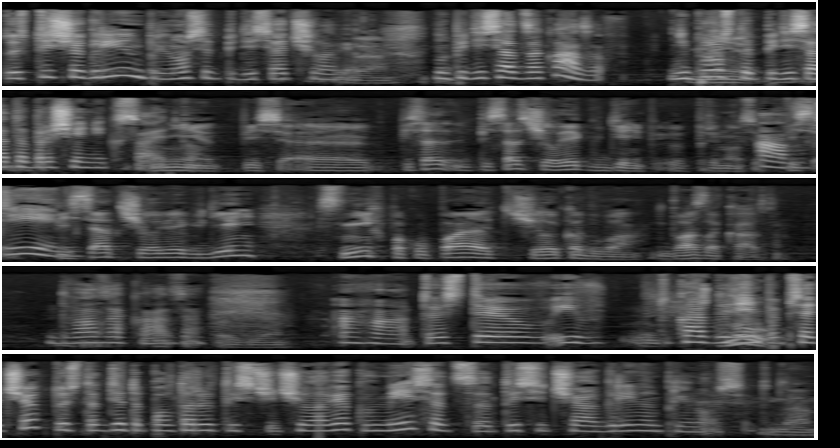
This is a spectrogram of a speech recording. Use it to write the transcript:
То есть 1000 гривен приносит 50 человек. Да, ну, да. 50 заказов. Не просто Нет. 50 обращений к сайту. Нет, 50, э, 50, 50 человек в день п- приносят. А, в 50, день. 50 человек в день, с них покупают человека два, два заказа. Два заказа. Да. Ага, то есть э, и в- каждый Ну, день по 50 человек, то есть это где-то полторы тысячи человек в месяц, э, тысяча гривен приносит. Да.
